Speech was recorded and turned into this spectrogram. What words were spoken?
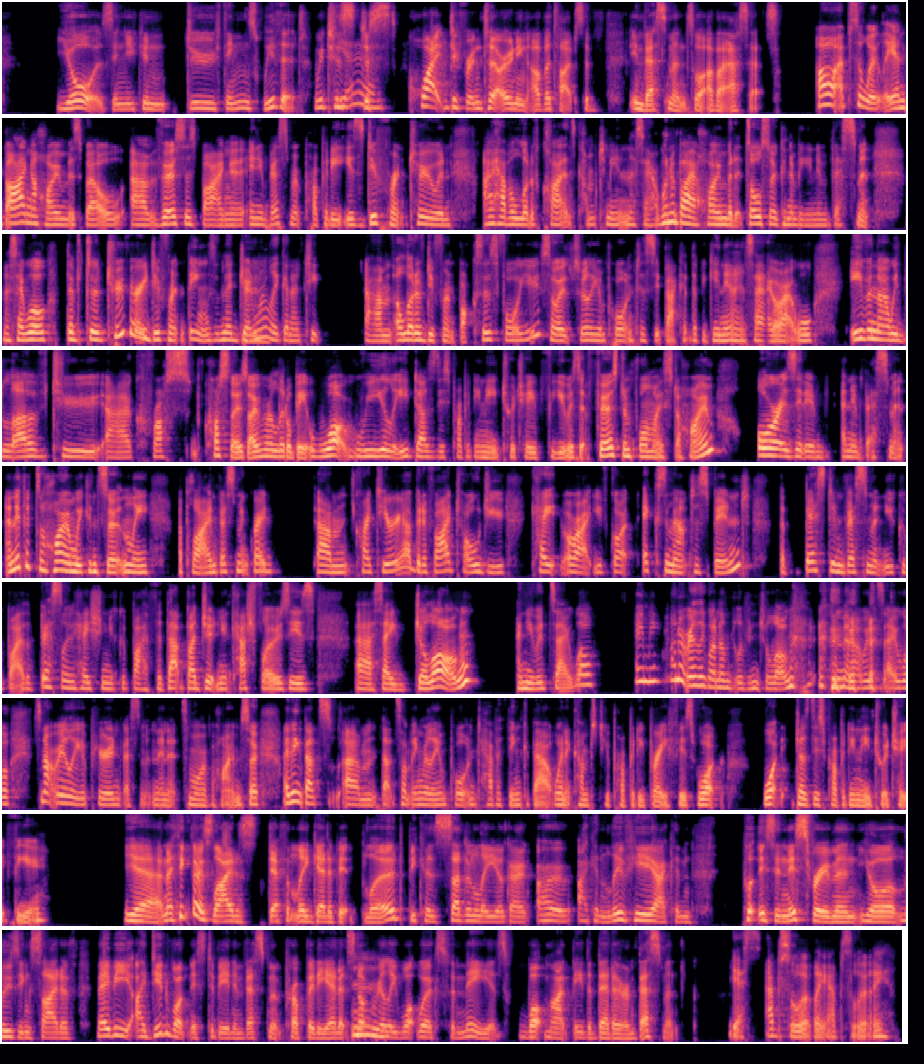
yours and you can do things with it, which is Yeah. just quite different to owning other types of investments or other assets. Oh, absolutely. And buying a home as well uh, versus buying a, an investment property is different too. And I have a lot of clients come to me and they say, I want to buy a home, but it's also going to be an investment. And I say, well, they're two two very different things and they're generally going to tick um, a lot of different boxes for you. So it's really important to sit back at the beginning and say, all right, well, even though we'd love to uh, cross cross those over a little bit, what really does this property need to achieve for you? Is it first and foremost a home, or is it in, an investment? And if it's a home, we can certainly apply investment grade um, criteria. But if I told you, Kate, all right, you've got X amount to spend, the best investment you could buy, the best location you could buy for that budget and your cash flows is, uh, say, Geelong, and you would say, well, Amy, I don't really want to live in Geelong. and then I would say, well, it's not really a pure investment, then it's more of a home. So I think that's um, that's something really important to have a think about when it comes to your property brief is what what does this property need to achieve for you? Yeah. And I think those lines definitely get a bit blurred because suddenly you're going, oh, I can live here. I can put this in this room. And you're losing sight of maybe I did want this to be an investment property and it's not Mm. really what works for me. It's what might be the better investment. Yes, absolutely, absolutely.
